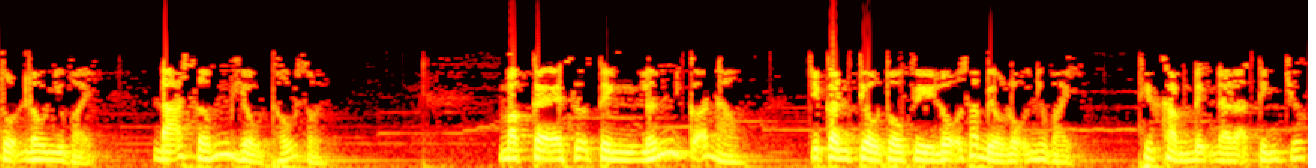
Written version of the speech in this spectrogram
trộn lâu như vậy, Đã sớm hiểu thấu rồi. Mặc kệ sự tình lớn cỡ nào, Chỉ cần tiểu thổ phì lộ ra biểu lộ như vậy, Thì khẳng định là đã tính trước.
